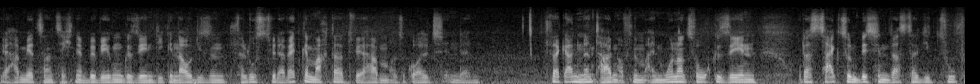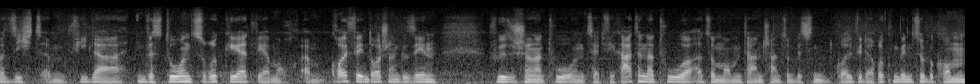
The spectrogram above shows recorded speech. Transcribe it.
Wir haben jetzt tatsächlich eine Bewegung gesehen, die genau diesen Verlust wieder wettgemacht hat. Wir haben also Gold in den vergangenen Tagen auf einem Einmonatshoch gesehen. Und das zeigt so ein bisschen, dass da die Zuversicht vieler Investoren zurückkehrt. Wir haben auch Käufe in Deutschland gesehen physischer Natur und Zertifikate Natur. Also momentan scheint so ein bisschen Gold wieder Rückenwind zu bekommen.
